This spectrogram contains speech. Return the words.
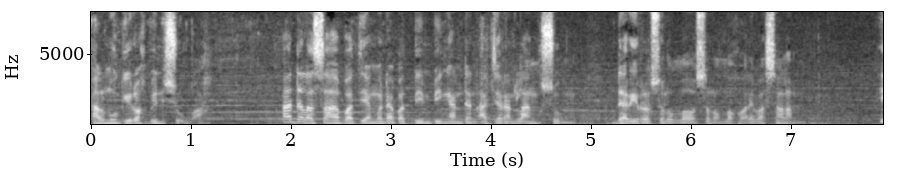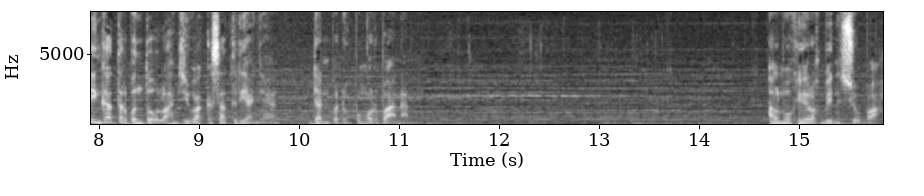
Al-Mughirah bin Syubah adalah sahabat yang mendapat bimbingan dan ajaran langsung dari Rasulullah Shallallahu Alaihi Wasallam hingga terbentuklah jiwa kesatrianya dan penuh pengorbanan. Al-Mughirah bin Syubah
